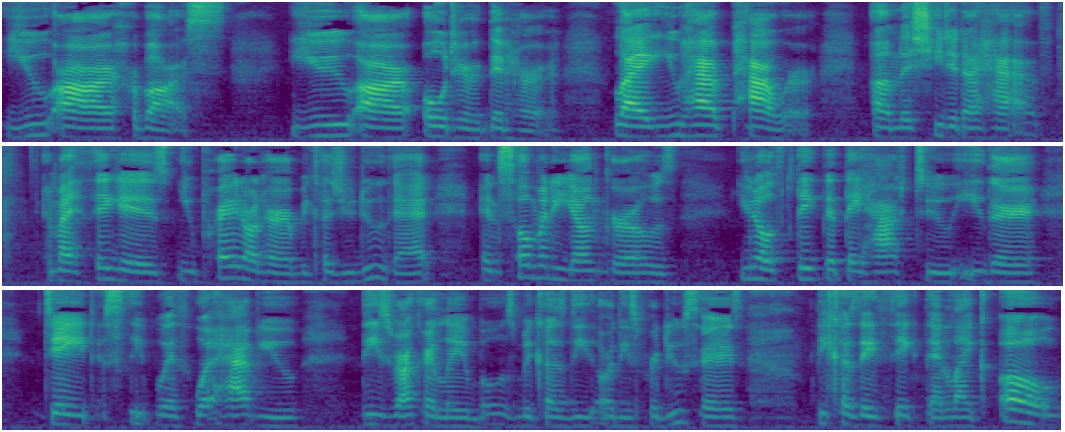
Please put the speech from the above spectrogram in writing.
You are her boss. You are older than her. Like, you have power um, that she did not have. And my thing is, you preyed on her because you do that. And so many young girls, you know, think that they have to either date, sleep with, what have you, these record labels because these or these producers because they think that like, oh,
